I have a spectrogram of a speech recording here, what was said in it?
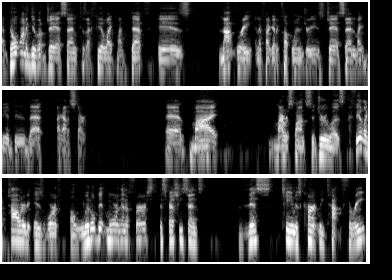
I don't want to give up JSN because I feel like my depth is not great, and if I get a couple injuries, JSN might be a dude that I got to start." And my my response to Drew was, I feel like Pollard is worth a little bit more than a first, especially since this team is currently top three.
